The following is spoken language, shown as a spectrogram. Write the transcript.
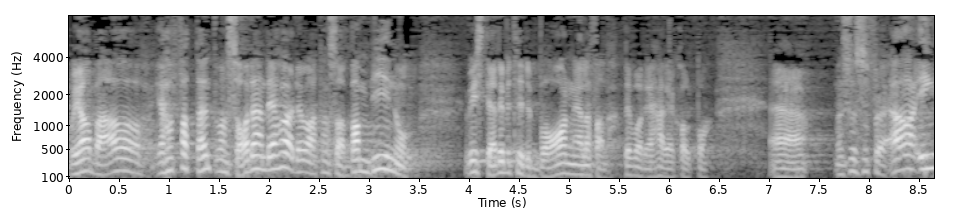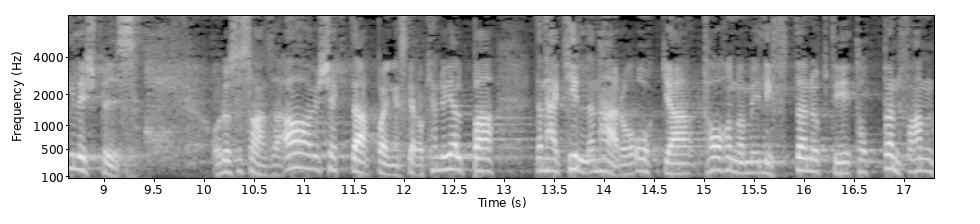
och jag bara, jag fattade inte vad han sa. Det enda jag hörde var att han sa bambino. Visste jag, det betyder barn i alla fall. Det var det jag hade jag koll på. Eh, men så, så frågade jag, ah, English please. Och då så sa han så här, ah, ursäkta på engelska då, kan du hjälpa den här killen här och åka, ta honom i liften upp till toppen, för han,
